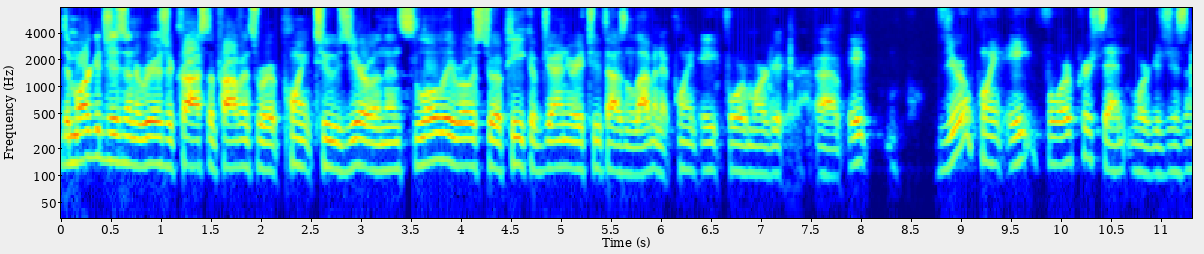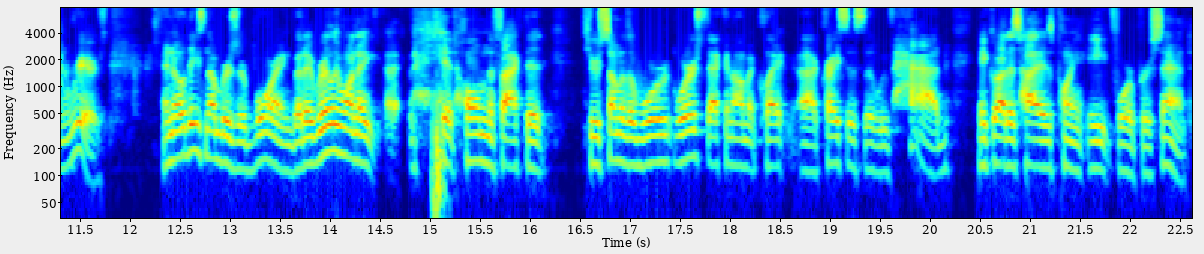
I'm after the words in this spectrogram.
the mortgages and arrears across the province were at 0.20 and then slowly rose to a peak of January 2011 at 0.84 mortgage, uh, 8, 0.84% mortgages and arrears. I know these numbers are boring, but I really want to uh, hit home the fact that through some of the wor- worst economic uh, crisis that we've had, it got as high as 0.84%.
